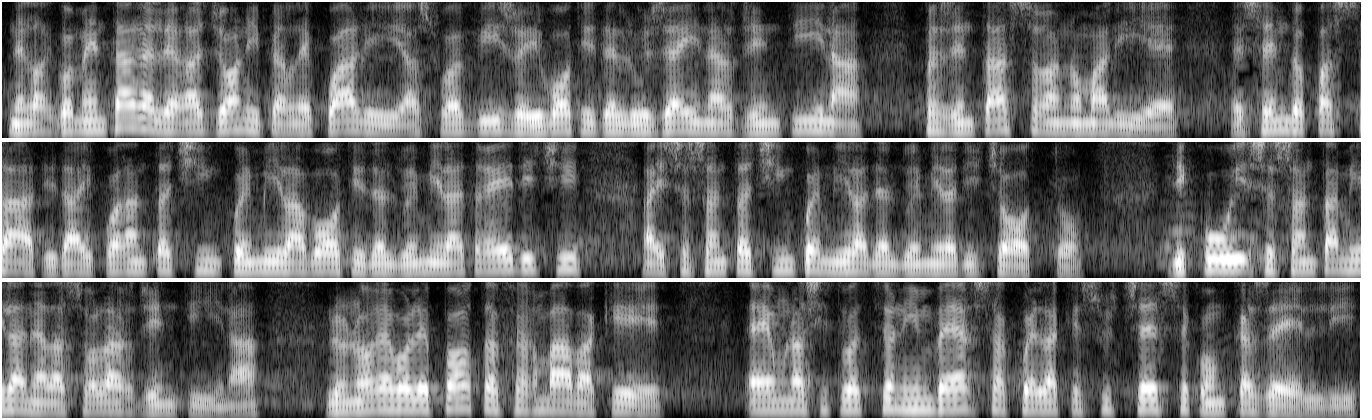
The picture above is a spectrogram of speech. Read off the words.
Nell'argomentare le ragioni per le quali, a suo avviso, i voti dell'USEI in Argentina presentassero anomalie, essendo passati dai 45.000 voti del 2013 ai 65.000 del 2018, di cui 60.000 nella sola Argentina, l'onorevole Porta affermava che è una situazione inversa a quella che successe con Caselli,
